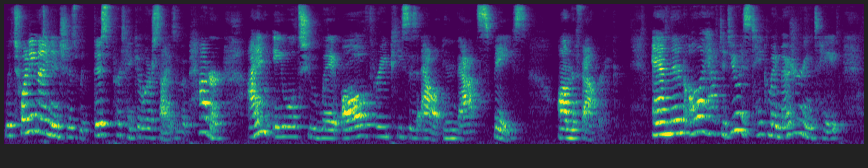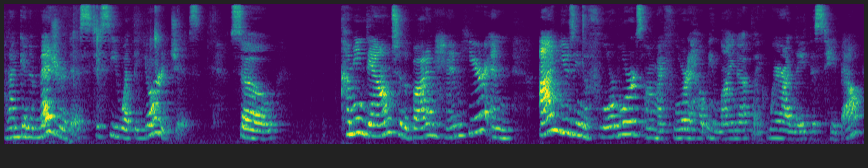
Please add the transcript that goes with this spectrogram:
with 29 inches with this particular size of a pattern, I am able to lay all three pieces out in that space on the fabric. And then all I have to do is take my measuring tape and I'm gonna measure this to see what the yardage is. So coming down to the bottom hem here and I'm using the floorboards on my floor to help me line up like where I laid this tape out.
